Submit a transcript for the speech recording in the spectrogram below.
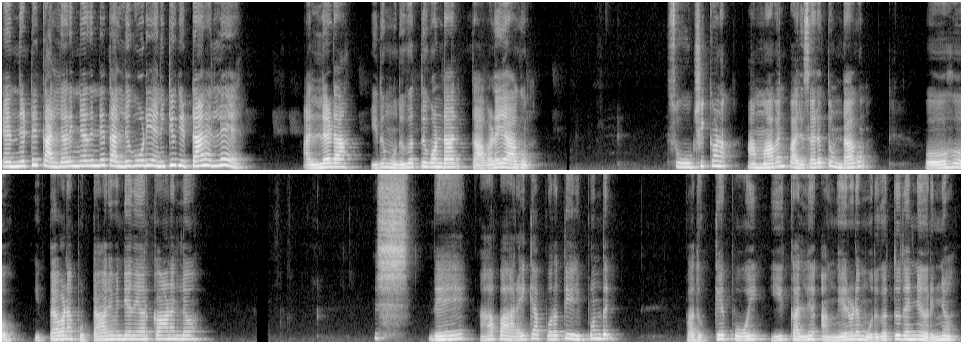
എന്നിട്ട് കല്ലെറിഞ്ഞതിന്റെ തല്ലുകൂടി എനിക്ക് കിട്ടാനല്ലേ? അല്ലടാ ഇത് മുതുകത്ത് കൊണ്ടാൽ തവളയാകും. സൂക്ഷിക്കണം അമ്മാവൻ പരിസരത്തുണ്ടാകും. ഓഹോ ഇത്തവണ പുട്ടാലുവിന്റെ നേർക്കാണല്ലോ. ദേ ആ പാറയ്ക്കപ്പുറത്ത് ഇരിപ്പുണ്ട്. പതുക്കെ പോയി ഈ കല്ല് അങ്ങേരുടെ മുതുകത്തു തന്നെ എറിഞ്ഞോ?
